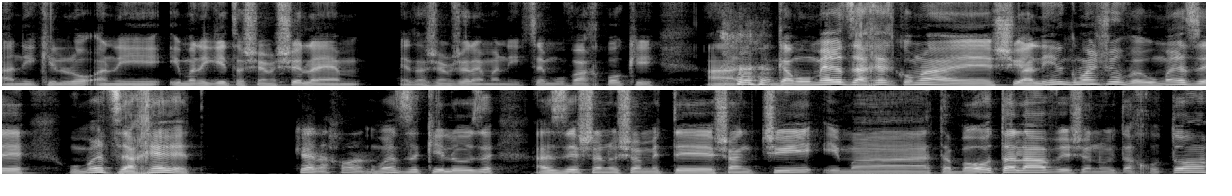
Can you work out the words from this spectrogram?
אני כאילו לא, אני, אם אני אגיד את השם שלהם, את השם שלהם אני אצא מובך פה, כי גם הוא אומר את זה אחרת, קוראים לה uh, שיאלינג משהו, והוא אומר את זה, הוא אומר את זה אחרת. כן נכון. הוא אומר את זה כאילו זה, אז יש לנו שם את uh, שאנג צ'י עם הטבעות עליו, יש לנו את אחותו,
